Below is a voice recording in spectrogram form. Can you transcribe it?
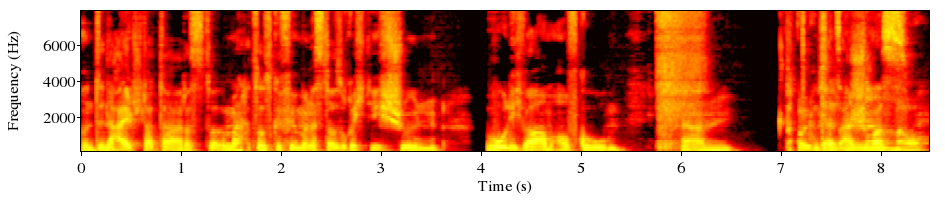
und in der Altstadt da, das, man hat so das Gefühl, man ist da so richtig schön wohlig warm aufgehoben. Ähm, und ganz halt anders. Spannau.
